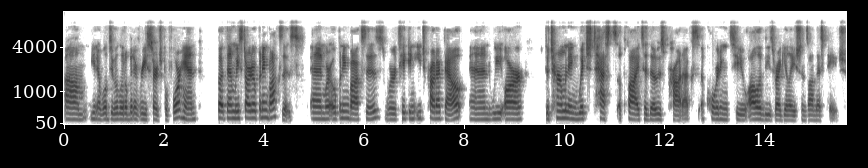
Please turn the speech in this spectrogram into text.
Um, you know, we'll do a little bit of research beforehand, but then we start opening boxes and we're opening boxes. We're taking each product out and we are determining which tests apply to those products according to all of these regulations on this page.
